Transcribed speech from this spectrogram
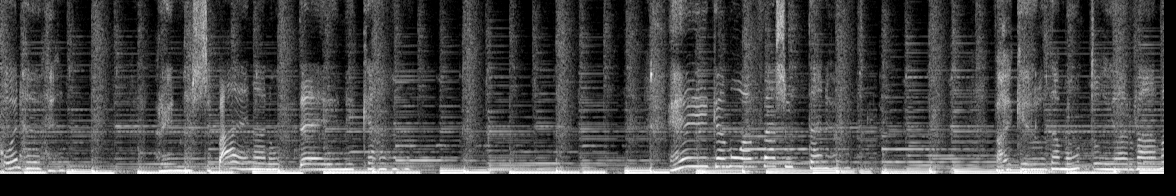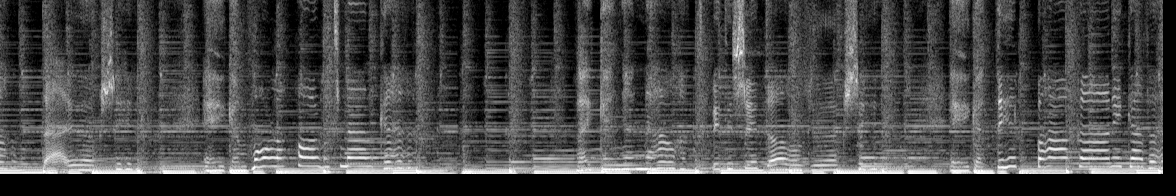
kuin höyhen. Rinnassa painanut ei mikään. Eikä mua väsyttänyt, vaikilta muuttui arvaamatta yöksi. Eikä mulla ollut nälkää, vaikka nauhat piti vyöksi. Eikä tippaakaan ikävää.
